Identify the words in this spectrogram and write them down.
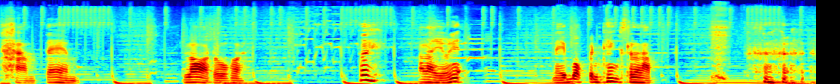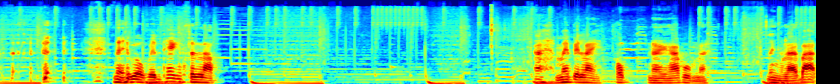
สามแต้ม รอดโอ้ยเฮ้ย อะไรอยู่เนี่ย ไหนบอกเป็นแท่งสลับ ไหนบอกเป็นแท่งสลับ อะ ไม่เป็นไร ทบนะครับผมนะหนึ่งร้อยบาท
